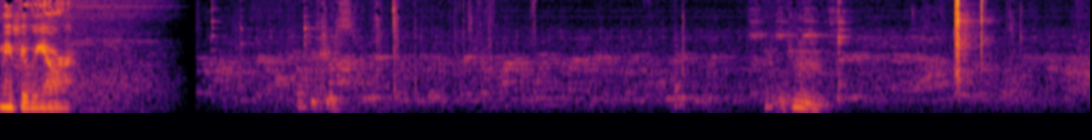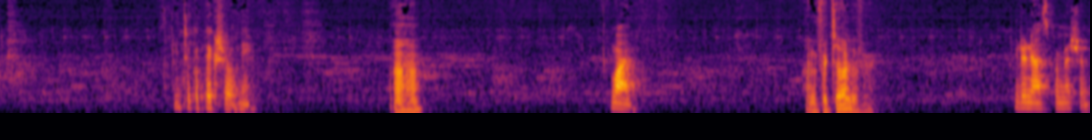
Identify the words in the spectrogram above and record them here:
Maybe we are. You took a picture of me. Uh huh. Why? I'm a photographer. You didn't ask permission.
